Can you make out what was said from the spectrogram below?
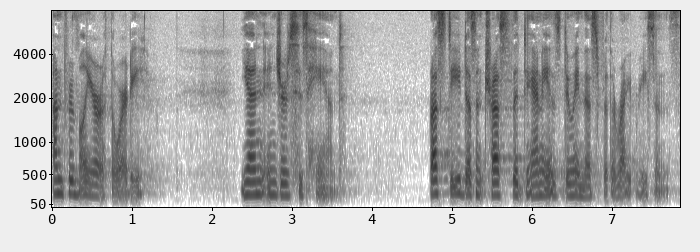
unfamiliar authority. Yen injures his hand. Rusty doesn't trust that Danny is doing this for the right reasons.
